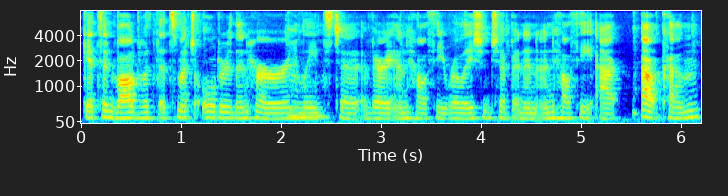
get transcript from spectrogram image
gets involved with that's much older than her and leads to a very unhealthy relationship and an unhealthy ac- outcome.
